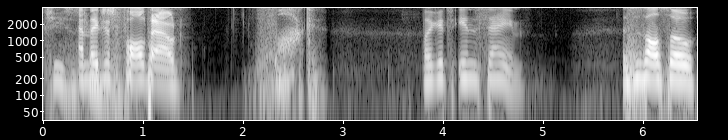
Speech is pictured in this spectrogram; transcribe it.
Jesus, and they Christ. just fall down. fuck. Like it's insane. This is also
